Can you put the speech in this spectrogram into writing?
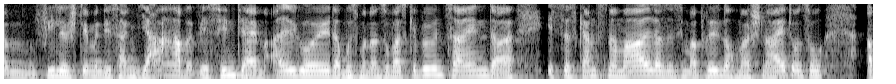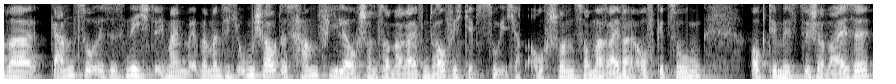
ähm, viele Stimmen, die sagen, ja, aber wir sind ja im Allgäu, da muss man dann sowas gewöhnt sein, da ist das ganz normal, dass es im April nochmal schneit und so. Aber ganz so ist es nicht. Ich meine, wenn man sich umschaut, es haben viele auch schon Sommerreifen drauf. Ich gebe es zu, ich habe auch schon Sommerreifen ja. aufgezogen, optimistischerweise.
